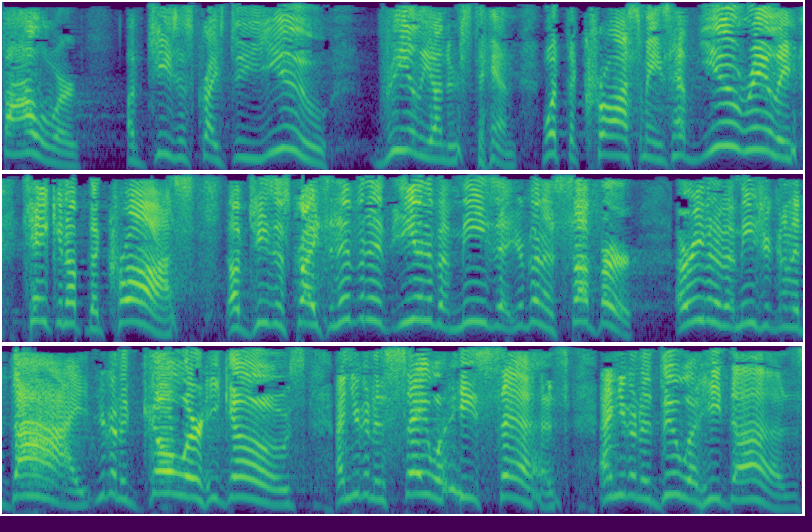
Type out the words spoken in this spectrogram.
follower of Jesus Christ? Do you really understand what the cross means? Have you really taken up the cross of Jesus Christ? And even if, even if it means that you're going to suffer, or even if it means you're going to die, you're going to go where He goes, and you're going to say what He says, and you're going to do what He does.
